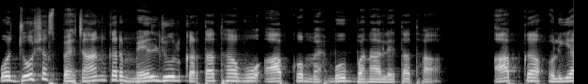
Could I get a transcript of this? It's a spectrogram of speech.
اور جو شخص پہچان کر میل جول کرتا تھا وہ آپ کو محبوب بنا لیتا تھا۔ آپ کا حلیہ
